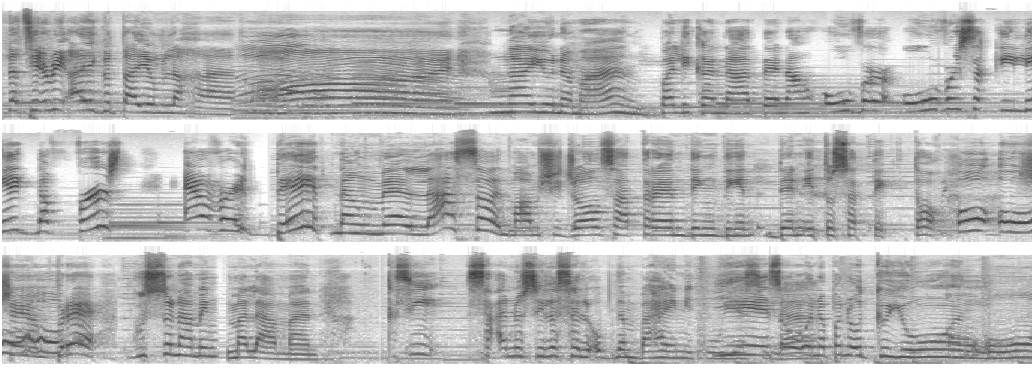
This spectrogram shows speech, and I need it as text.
nagsiri-ay ko tayong lahat. Ay. Ngayon naman, balikan natin ang over-over sa kilig na first ever date ng Melason. Ma'am si Joel, sa trending din, din ito sa TikTok. Oo. Siyempre, gusto naming malaman. Kasi sa ano sila sa loob ng bahay ni Kuya Yes, sila. oo, napanood ko yun. Oo.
